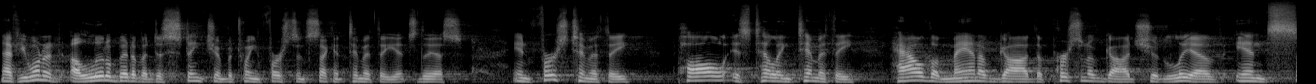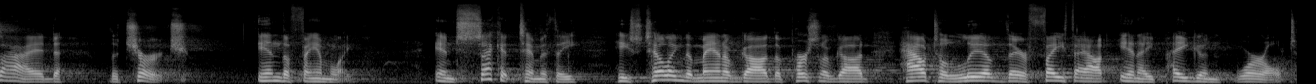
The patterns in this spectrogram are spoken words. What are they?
Now, if you wanted a little bit of a distinction between 1st and 2nd Timothy, it's this. In 1st Timothy, Paul is telling Timothy how the man of God, the person of God, should live inside the church, in the family. In 2 Timothy, he's telling the man of God, the person of God, how to live their faith out in a pagan world.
